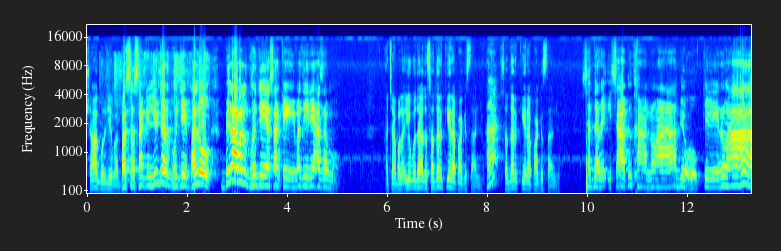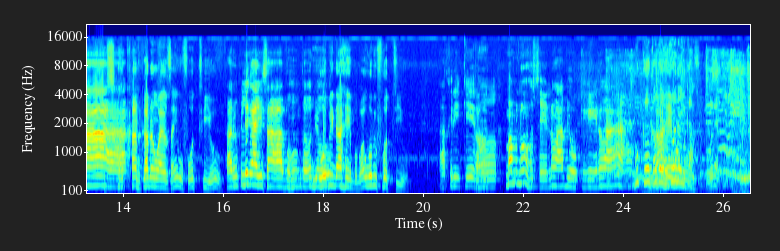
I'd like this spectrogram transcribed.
छा घुर्जे बस असा के लीडर घुर्जे भलो बिलावल घुर्जे के वज़ीर आज़म अच्छा भला यो ॿुधायो त सदर केरा पाकिस्तान जो हां सदर केरा पाकिस्तान जो सदर इसाक खान आहे ॿियो केरु इसाक खान कॾहिं आयो सही वो फोत थी वियो फारूक साहब साहिबु हूंदो वो भी ना है बाबा वो भी फोत थी आखरी आख़िरी केरु ममनू हुसैन आ ॿियो केरु आहे मूंखे ख़बर नहीं का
